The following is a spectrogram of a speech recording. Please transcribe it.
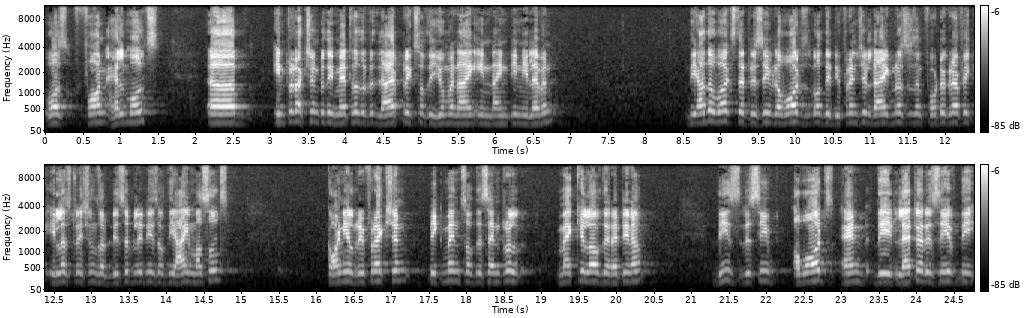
was von Helmholtz. Uh, Introduction to the Method of the Dioptrics of the Human Eye in 1911. The other works that received awards were the differential diagnosis and photographic illustrations of disabilities of the eye muscles, corneal refraction, pigments of the central macula of the retina. These received awards and the latter received the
